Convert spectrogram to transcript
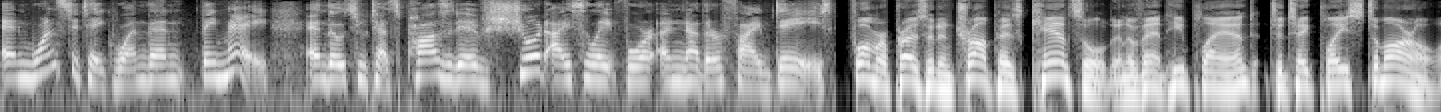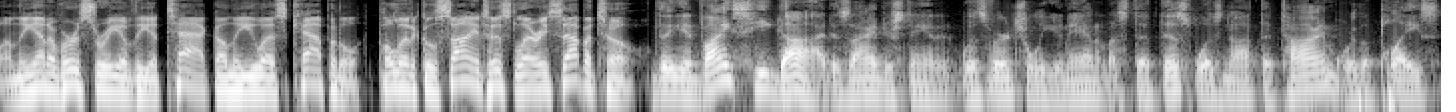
and wants to take one, then they may and those who test positive should isolate for another five days. Former President Trump has canceled an event he planned to take place tomorrow on the anniversary of the attack on the U.S. Capitol. Political scientist Larry Sabato. The advice he got, as I understand it, was virtually unanimous that this was not the time or the place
